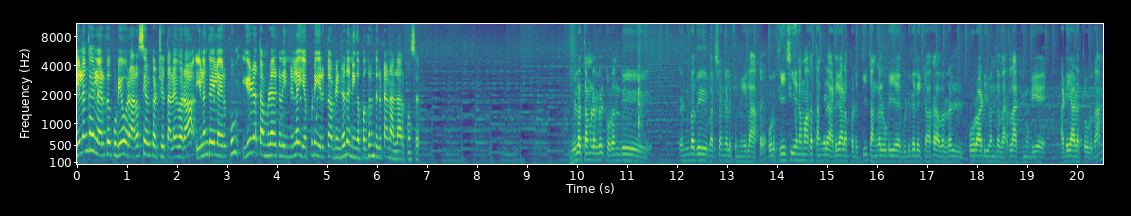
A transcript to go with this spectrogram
இலங்கையில் இருக்கக்கூடிய ஒரு அரசியல் கட்சி தலைவரா இலங்கையில் இருக்கும் ஈழ தமிழர்களின் நிலை எப்படி இருக்கு அப்படின்றத நீங்க பகிர்ந்துகிட்டா நல்லா இருக்கும் சார் ஈழத்தமிழர்கள் தொடர்ந்து எண்பது வருஷங்களுக்கு மேலாக ஒரு தேசிய இனமாக தங்களை அடையாளப்படுத்தி தங்களுடைய விடுதலைக்காக அவர்கள் போராடி வந்த வரலாற்றினுடைய அடையாளத்தோடு தான்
